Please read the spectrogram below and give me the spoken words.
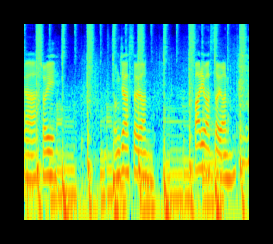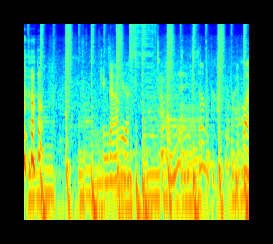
야 저희 영재 왔어요 파리 왔어요 굉장합니다. 차 없네. 이 사람 다갈 거,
